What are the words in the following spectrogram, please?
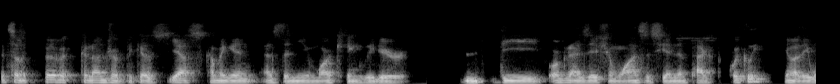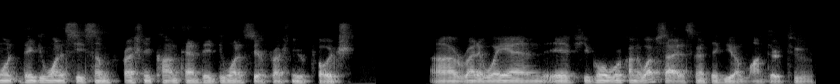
it's a bit of a conundrum because yes, coming in as the new marketing leader, the organization wants to see an impact quickly. You know, they want they do want to see some fresh new content. They do want to see a fresh new approach uh, right away. And if you go work on the website, it's going to take you a month or two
